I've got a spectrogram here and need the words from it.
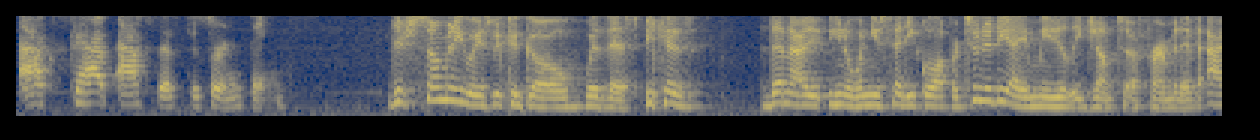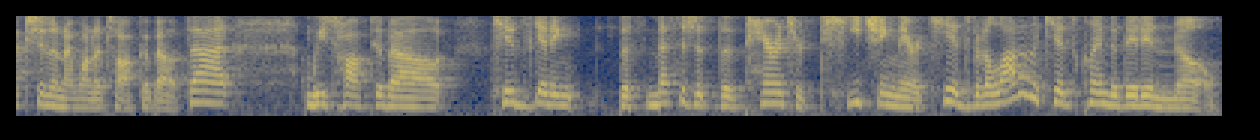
to have access to certain things there's so many ways we could go with this because then I, you know, when you said equal opportunity, I immediately jumped to affirmative action and I want to talk about that. We talked about kids getting the message that the parents are teaching their kids, but a lot of the kids claim that they didn't know,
